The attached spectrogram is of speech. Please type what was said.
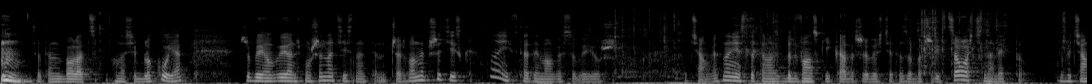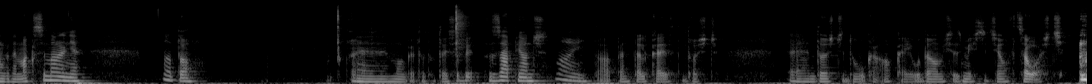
za ten bolec, ona się blokuje. Żeby ją wyjąć, muszę nacisnąć ten czerwony przycisk, no i wtedy mogę sobie już wyciągać. No niestety mam zbyt wąski kadr, żebyście to zobaczyli w całości, no ale jak to wyciągnę maksymalnie, no to e, mogę to tutaj sobie zapiąć, no i ta pętelka jest dość, e, dość długa. Ok, udało mi się zmieścić ją w całości.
